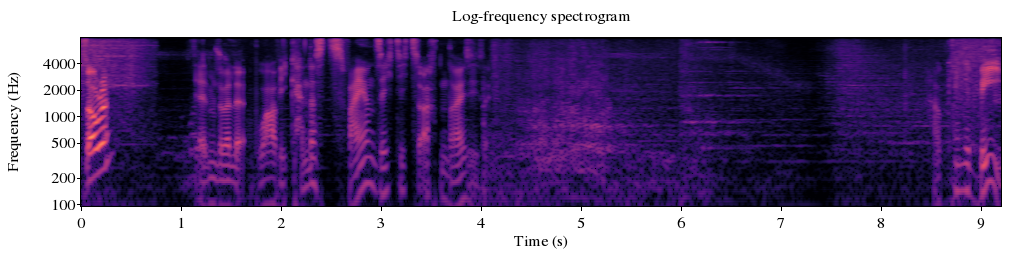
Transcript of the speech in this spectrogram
Soren? Der hat mittlerweile... Boah, wie kann das 62 zu 38 sein? How can it be?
